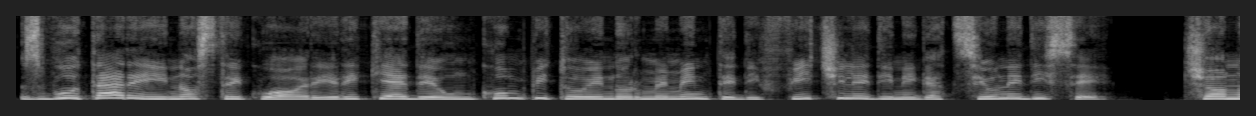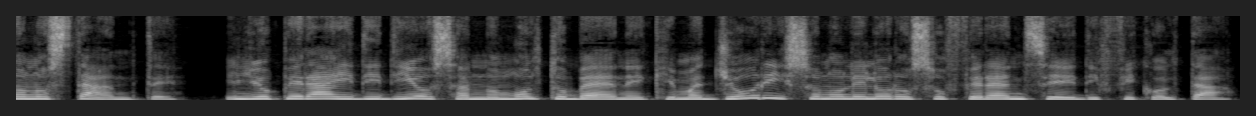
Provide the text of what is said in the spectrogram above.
Svuotare i nostri cuori richiede un compito enormemente difficile di negazione di sé. Ciò nonostante, gli operai di Dio sanno molto bene che maggiori sono le loro sofferenze e difficoltà,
